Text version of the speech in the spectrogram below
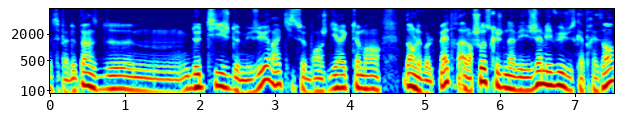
c'est pas deux pinces, deux, mm, tiges de mesure hein, qui se branchent directement dans le voltmètre. Alors chose que je n'avais jamais vue jusqu'à présent,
